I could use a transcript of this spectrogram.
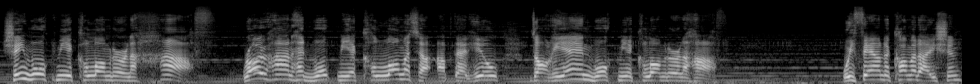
She walked me a kilometre and a half. Rohan had walked me a kilometre up that hill. Dorianne walked me a kilometre and a half. We found accommodation,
